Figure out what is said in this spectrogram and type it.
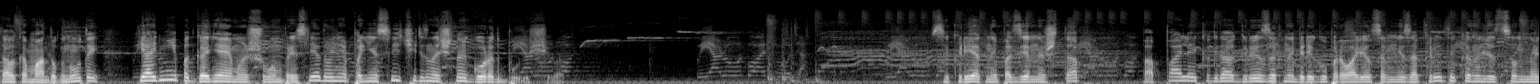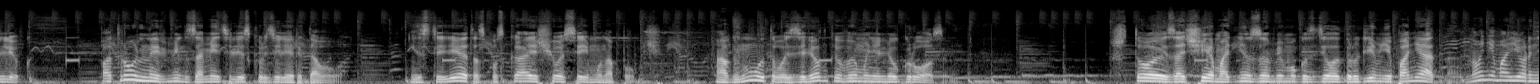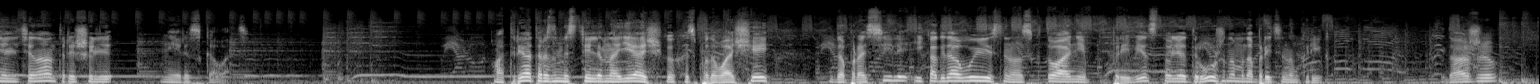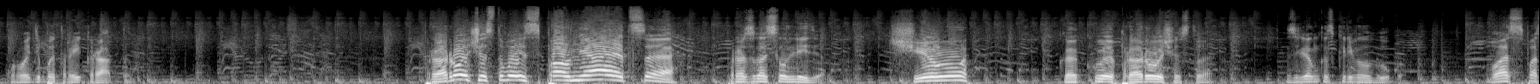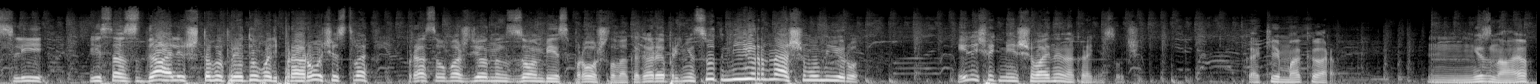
Дал команду гнутый, и одни, подгоняемые шумом преследования, понесли через ночной город будущего. В секретный подземный штаб попали, когда огрызок на берегу провалился в незакрытый канализационный люк. Патрульные вмиг заметили и скрутили рядового. Из скелета, спускающегося ему на помощь. Огнутого с зеленкой выманили угрозами. Что и зачем одни зомби могут сделать другим, непонятно, но ни майор, ни лейтенант решили не рисковать. Отряд разместили на ящиках из-под овощей, допросили, и когда выяснилось, кто они, приветствовали дружным одобрительным криком. Даже вроде бы троекратным. «Пророчество исполняется!» – провозгласил лидер. «Чего?» «Какое пророчество?» Зеленка скривил губы. «Вас спасли и создали, чтобы придумать пророчество про освобожденных зомби из прошлого, которые принесут мир нашему миру. Или чуть меньше войны на крайний случай. Каким макаром? Не знаю.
